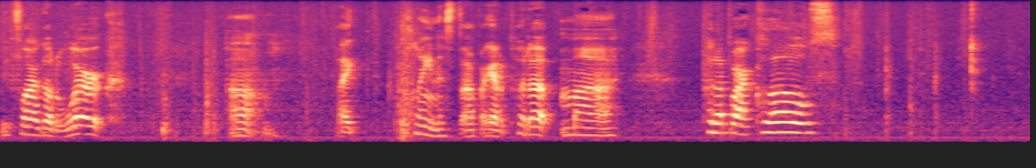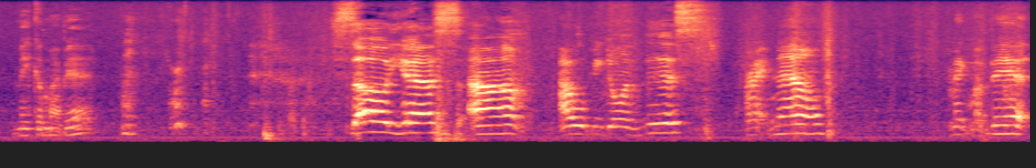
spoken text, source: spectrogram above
before I go to work. Um, like cleaning stuff. I gotta put up my, put up our clothes. Make up my bed. so yes, um, I will be doing this right now. Make my bed.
